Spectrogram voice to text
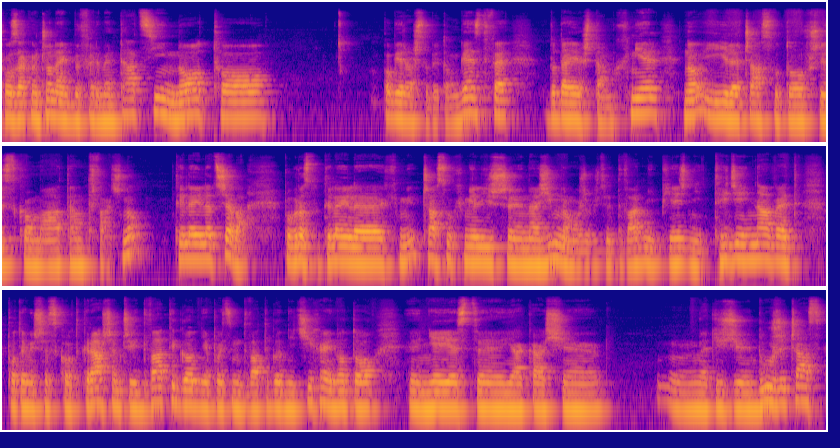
po zakończonej jakby fermentacji, no to pobierasz sobie tą gęstwę, dodajesz tam chmiel, no i ile czasu to wszystko ma tam trwać. No, tyle ile trzeba. Po prostu tyle ile chmie czasu chmielisz y, na zimno, może być to 2 dni, 5 dni, tydzień nawet, potem jeszcze z cold crashem, czyli 2 tygodnie, powiedzmy 2 tygodnie cichej, no to y, nie jest y, jakaś, mm, jakiś duży czas.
